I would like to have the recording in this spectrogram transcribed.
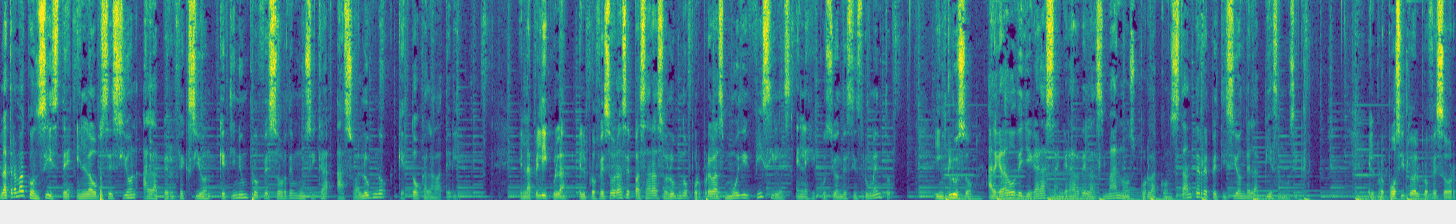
la trama consiste en la obsesión a la perfección que tiene un profesor de música a su alumno que toca la batería. En la película, el profesor hace pasar a su alumno por pruebas muy difíciles en la ejecución de este instrumento, incluso al grado de llegar a sangrar de las manos por la constante repetición de la pieza musical. El propósito del profesor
